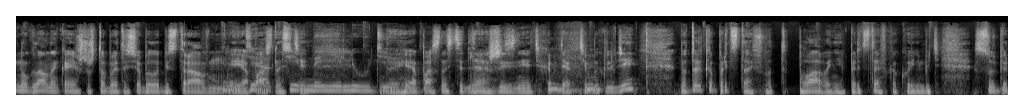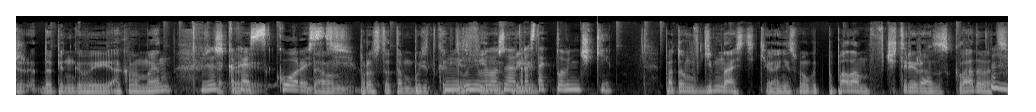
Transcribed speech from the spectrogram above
Ну, главное, конечно, чтобы это все было без травм и опасности. Радиоактивные люди. Да, и опасности для жизни этих радиоактивных людей. Но только представь, вот плавание, представь какой-нибудь супер допинговый аквамен. Ты представляешь, какая скорость. Да, он просто там будет как у него должны отрастать плавнички. Потом в гимнастике они смогут пополам в четыре раза складываться,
